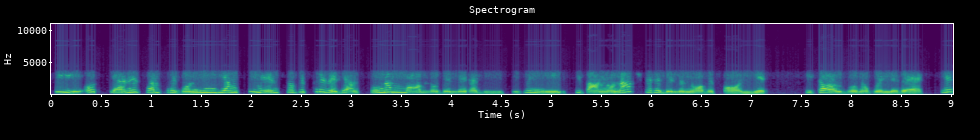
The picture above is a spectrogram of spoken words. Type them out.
si ottiene sempre con l'imbianchimento che prevede anche un ammollo delle radici, quindi si fanno nascere delle nuove foglie, si tolgono quelle vecchie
